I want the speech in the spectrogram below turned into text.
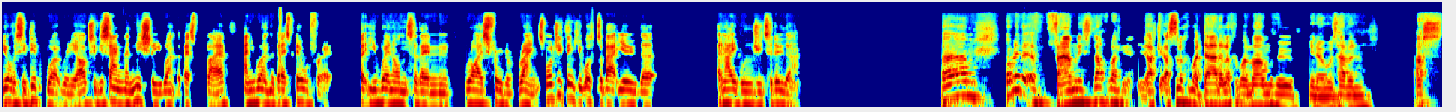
You obviously did work really hard. So if you're saying initially you weren't the best player and you weren't the best build for it, but you went on to then rise through the ranks. What do you think it was about you that enabled you to do that? Um, probably a bit of family stuff. Like I, I look at my dad, I look at my mum, who you know was having us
